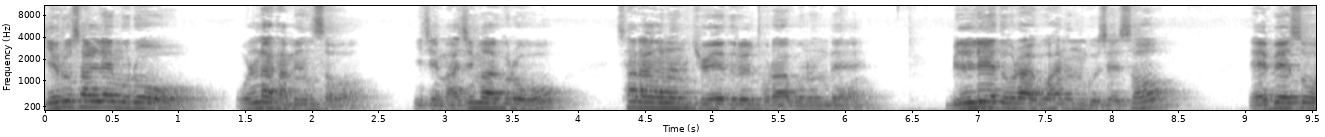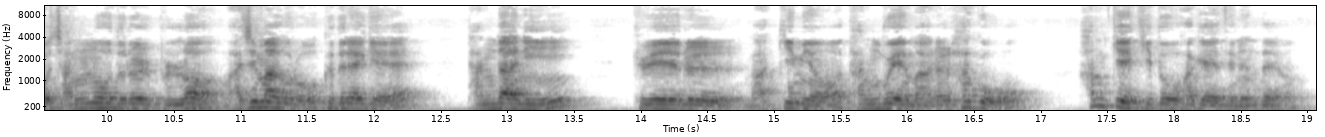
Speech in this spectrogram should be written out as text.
예루살렘으로 올라가면서 이제 마지막으로 사랑하는 교회들을 돌아보는데 밀레도라고 하는 곳에서 에베소 장로들을 불러 마지막으로 그들에게 단단히 교회를 맡기며 당부의 말을 하고 함께 기도하게 되는데요.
